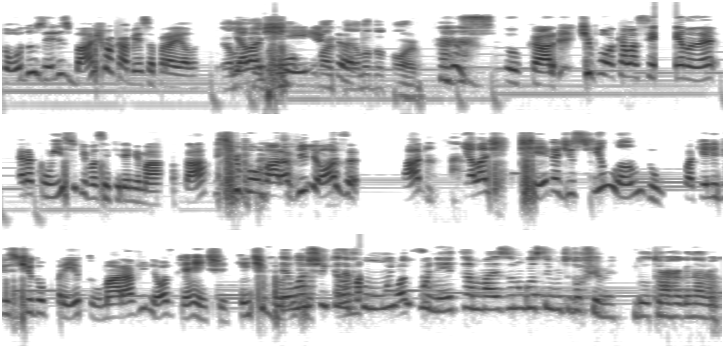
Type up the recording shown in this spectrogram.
Todos eles baixam a cabeça para ela. Ela e ela chega. O martelo do Thor. Isso, cara. Tipo aquela cena, né? Era com isso que você queria me matar? tipo, maravilhosa, sabe? E ela chega desfilando com aquele vestido preto maravilhoso. Gente, Kate Blanchett. Eu achei que ela, ela é ficou muito bonita, mas eu não gostei muito do filme, do Thor Ragnarok.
